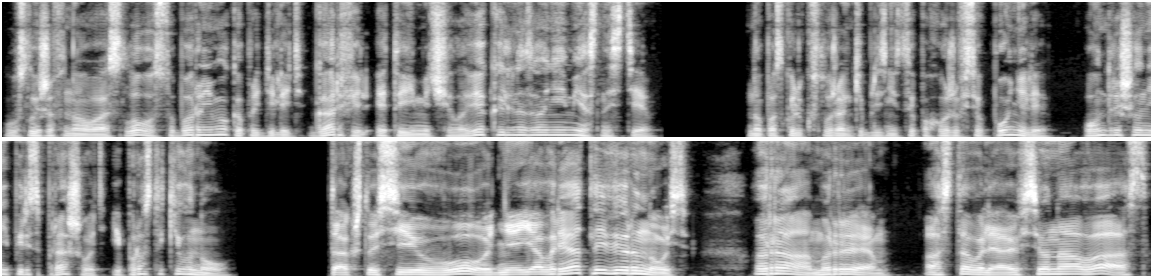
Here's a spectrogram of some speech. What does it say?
Услышав новое слово, Субару не мог определить, Гарфиль – это имя человека или название местности. Но поскольку служанки-близнецы, похоже, все поняли, он решил не переспрашивать и просто кивнул. «Так что сегодня я вряд ли вернусь. Рам, Рэм, оставляю все на вас».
